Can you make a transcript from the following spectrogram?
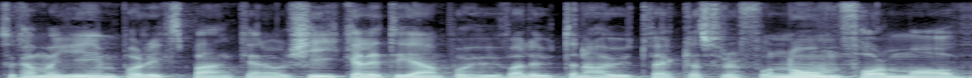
Så kan man ju in på Riksbanken och kika lite grann på hur valutorna har utvecklats för att få någon form av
